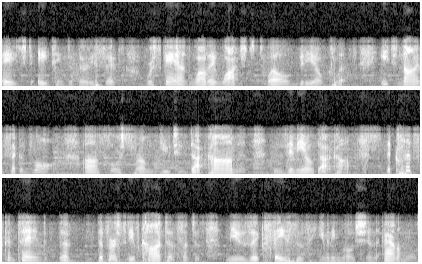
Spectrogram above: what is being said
aged 18 to 36 were scanned while they watched 12 video clips, each nine seconds long, uh, sourced from YouTube.com and Vimeo.com. The clips contained a diversity of content such as music, faces, human emotion, animals,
